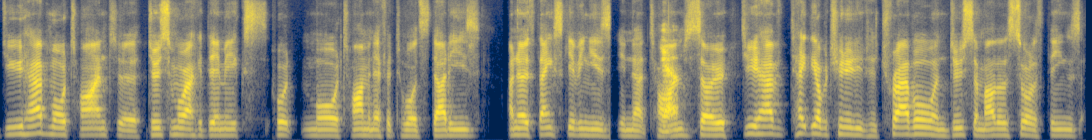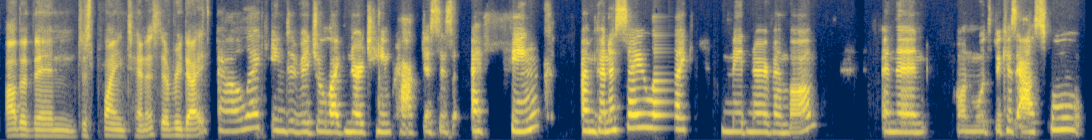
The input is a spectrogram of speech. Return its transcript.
do you have more time to do some more academics, put more time and effort towards studies? I know Thanksgiving is in that time. Yeah. So, do you have take the opportunity to travel and do some other sort of things other than just playing tennis every day? Our like individual, like no team practices, I think I'm going to say like mid November. And then onwards because our school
